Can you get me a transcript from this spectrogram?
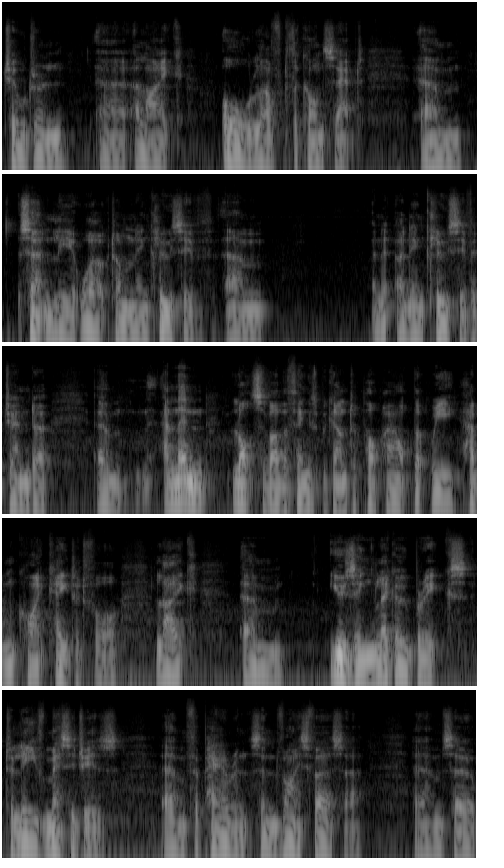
children uh, alike, all loved the concept. Um, certainly, it worked on an inclusive um, an, an inclusive agenda, um, and then lots of other things began to pop out that we hadn't quite catered for, like um, using Lego bricks to leave messages um, for parents and vice versa. Um, so,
